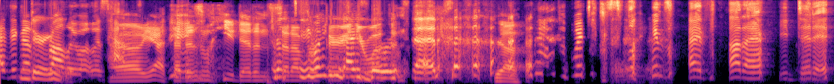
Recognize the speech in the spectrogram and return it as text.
I think that's during- probably what was happening. Oh happening. yeah, that is what you did instead of That's what you repairing guys your weapon. instead. Yeah. Which explains why I thought I already did it.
